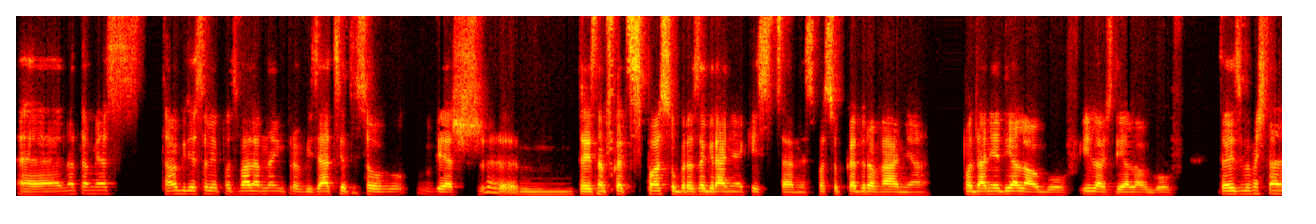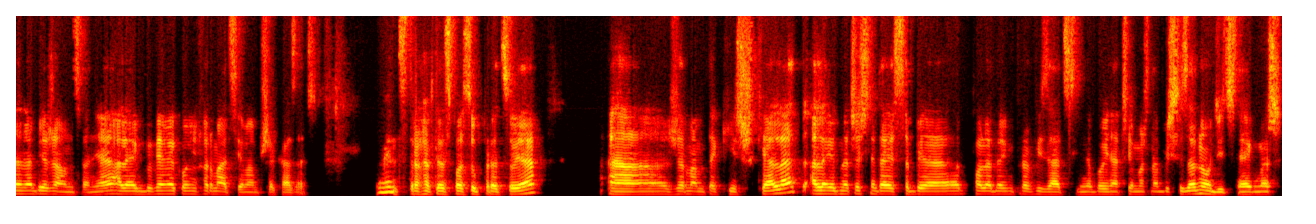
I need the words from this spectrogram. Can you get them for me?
e, natomiast to, gdzie sobie pozwalam na improwizację, to są, wiesz, to jest na przykład sposób rozegrania jakiejś sceny, sposób kadrowania, podanie dialogów, ilość dialogów. To jest wymyślane na bieżąco, nie? Ale jakby wiem, jaką informację mam przekazać. Więc trochę w ten sposób pracuję że mam taki szkielet, ale jednocześnie daję sobie pole do improwizacji, no bo inaczej można by się zanudzić. Nie? Jak masz,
